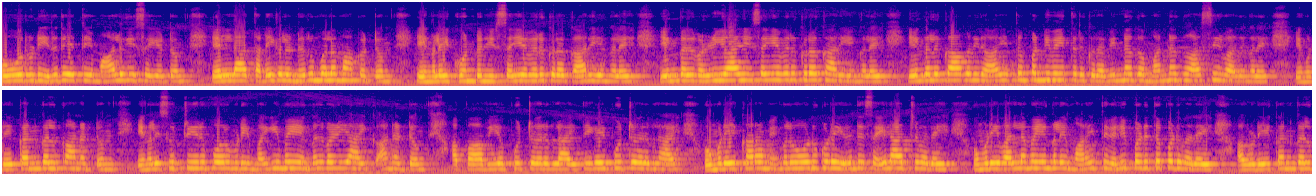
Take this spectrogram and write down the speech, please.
ஒவ்வொருடைய இருதயத்தை மாளிகை செய்யட்டும். எல்லா தடைகளும் நிர்மூலமாகட்டும் எங்களை கொண்டு நீர் செய்யவிருக்கிற காரியங்களை எங்கள் வழியாய் நீர் செய்யவிருக்கிற காரியங்களை எங்களுக்காக நீர் ஆயத்தம் பண்ணி வைத்திருக்கிற விண்ணக மன்னக ஆசீர்வாதங்களை எங்களுடைய கண்கள் காணட்டும். எங்களை சுற்றி இருப்போருடைய மகிமை எங்கள் வழியாய் காணட்டும். அப்பாவிய புற்றவர்களாய் திகை திகைப்புற்றவர்களாய் உம்முடைய கரம் எங்களோடு கூட இருந்து செயலாற்றுவதை உம்முடைய வல்லமை எங்களை மறைத்து வெளிப்படுத்தப்படுவதை அவருடைய கண்கள்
